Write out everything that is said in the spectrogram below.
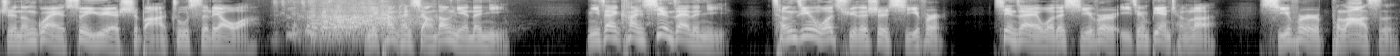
只能怪岁月是把猪饲料啊！你看看想当年的你，你再看现在的你，曾经我娶的是媳妇儿，现在我的媳妇儿已经变成了媳妇儿 plus。”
